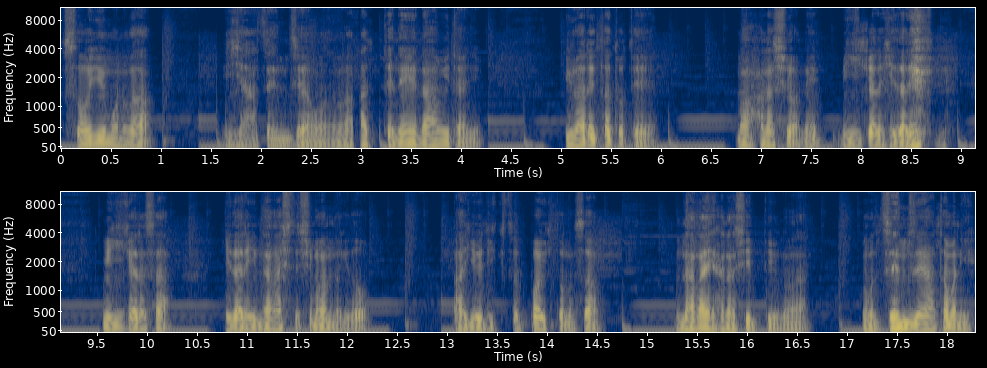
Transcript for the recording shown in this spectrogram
そういうものが、いや、全然分かってねえな、みたいに言われたとて、まあ話はね、右から左 右からさ、左に流してしまうんだけど、ああいう理屈っぽい人のさ、長い話っていうのは、もう全然頭に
